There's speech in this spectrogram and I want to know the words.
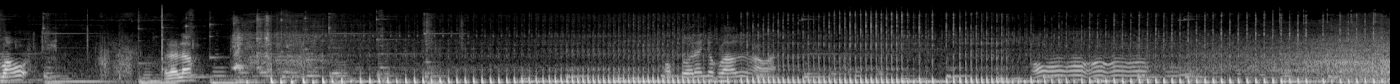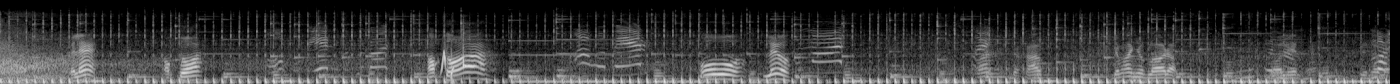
เว้าแล้วแล้วออกตัวได้ยกล้อขึ้นเขาอะอ๋ออ๋ออ๋ออ๋อไปเลยออกตัว โอ้เป็นมันก็เลย ออกตัว อ้าวมาเป็นโอ้ เร็วมาเดี๋ยวครับอย่าพายกล้อดอกล้อเล่นนะเล่นนะอุ้ย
